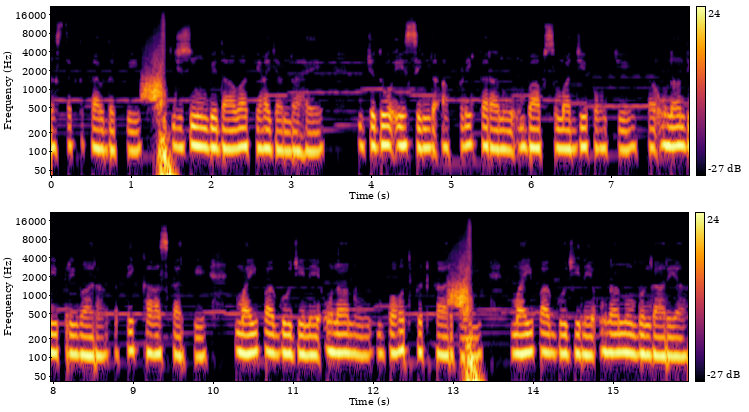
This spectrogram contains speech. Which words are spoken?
ਦਸਤਖਤ ਕਰ ਦਿੱਤੇ ਜਿਸ ਨੂੰ ਬੇਦਾਵਾ ਕਿਹਾ ਜਾਂਦਾ ਹੈ। ਜਦੋਂ ਇਹ ਸਿੰਘ ਆਪਣੇ ਘਰਾਂ ਨੂੰ ਵਾਪਸ ਮਾਝੇ ਪਹੁੰਚੇ ਤਾਂ ਉਹਨਾਂ ਦੇ ਪਰਿਵਾਰਾਂ ਅਤੇ ਖਾਸ ਕਰਕੇ ਮਾਈ ਭਾਗੋ ਜੀ ਨੇ ਉਹਨਾਂ ਨੂੰ ਬਹੁਤ ਫਟਕਾਰ ਪਾਈ। ਮਾਈ ਭਾਗੋ ਜੀ ਨੇ ਉਹਨਾਂ ਨੂੰ ਬੰਗਾਰਿਆ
